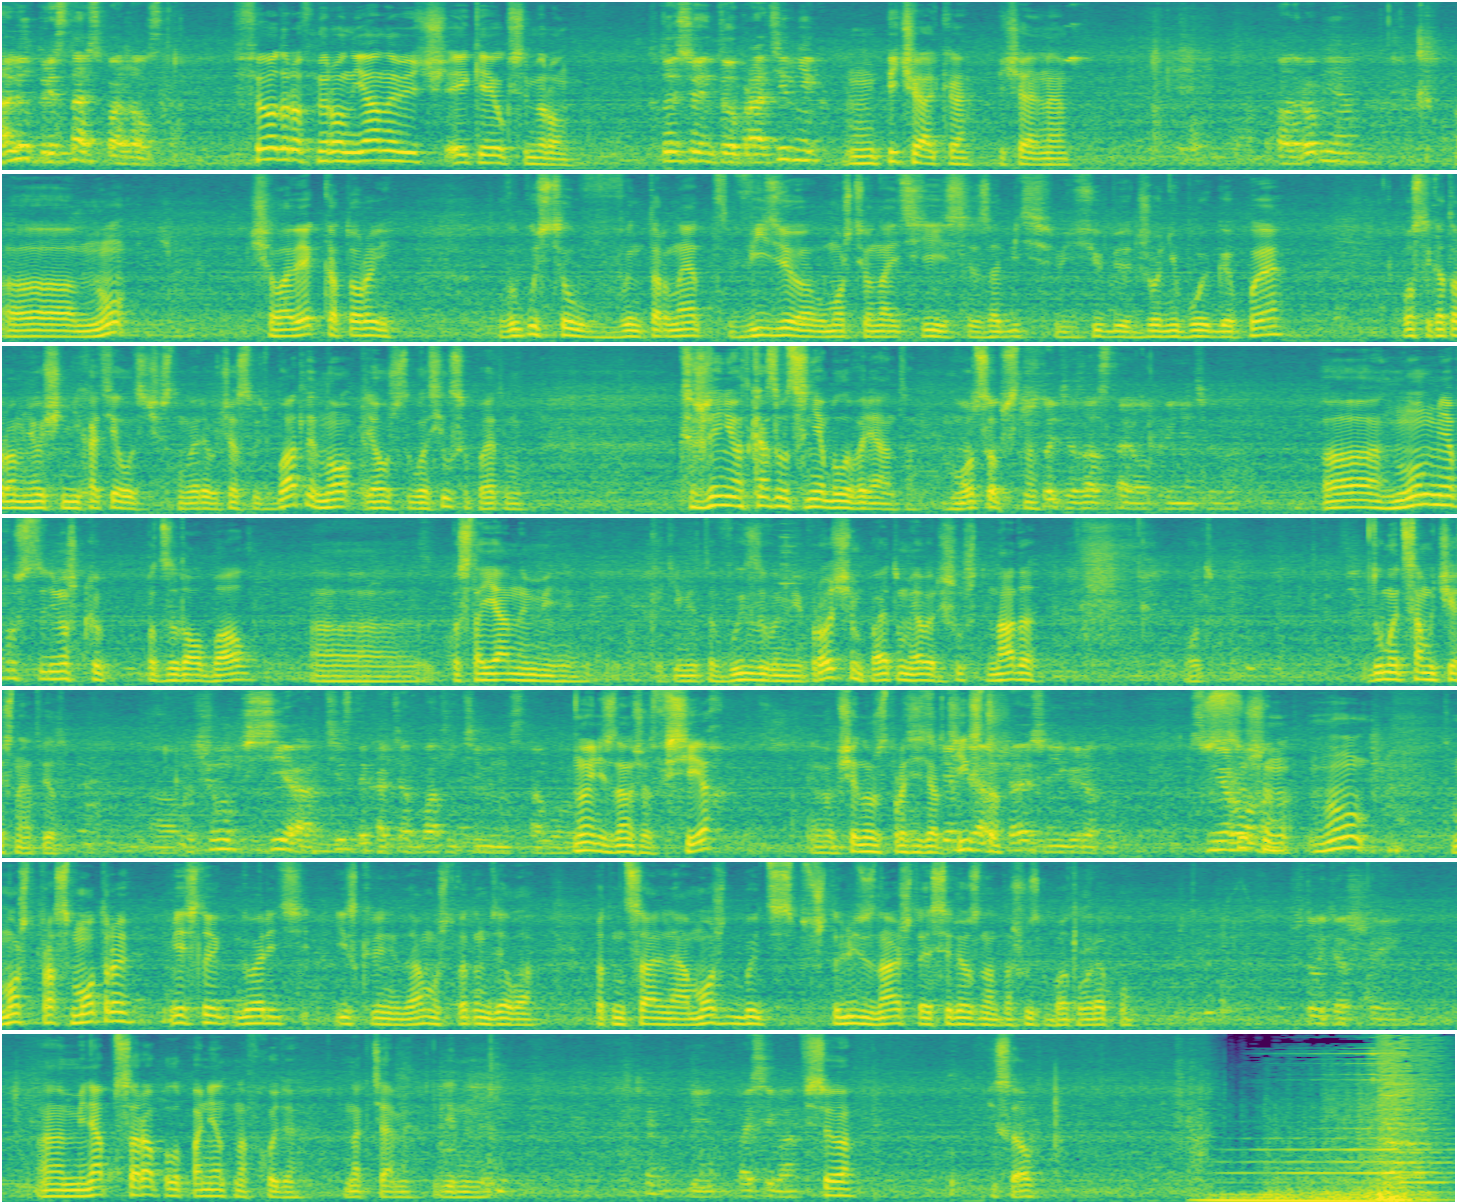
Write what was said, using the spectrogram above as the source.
Салют, представься, пожалуйста. Федоров Мирон Янович, а.к.а. Оксимирон. Кто сегодня твой противник? Печалька, печальная. Подробнее. Э, ну, человек, который выпустил в интернет видео, вы можете его найти, если забить в ютубе Джонни Бой ГП, после которого мне очень не хотелось, честно говоря, участвовать в батле, но я уже согласился, поэтому, к сожалению, отказываться не было варианта. Вот, собственно. Что тебя заставило принять вызов? А, ну, он меня просто немножко подзадолбал постоянными какими-то вызовами и прочим, поэтому я решил, что надо. Вот. Думаю, это самый честный ответ. А почему все артисты хотят батлить именно с тобой? Ну, я не знаю насчет всех. Вообще нужно спросить с кем я артистов. общаюсь, они говорят, с Мироном. Слушай, ну, может, просмотры, если говорить искренне, да, может, в этом дело потенциально, а может быть, что люди знают, что я серьезно отношусь к батл рэпу. Что у тебя с шеей? А, Меня поцарапал оппонент на входе ногтями длинными. Окей, спасибо. Все, писал.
